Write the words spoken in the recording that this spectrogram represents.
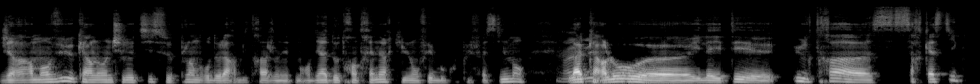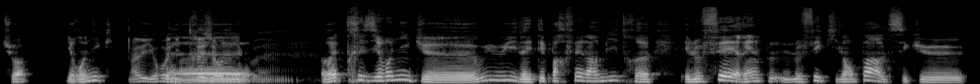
J'ai rarement vu Carlo Ancelotti se plaindre de l'arbitrage, honnêtement. Il y a d'autres entraîneurs qui l'ont fait beaucoup plus facilement. Là, Carlo, euh, il a été ultra sarcastique, tu vois, ironique. Ah oui, ironique, très ironique. Euh, ouais. très ironique. Euh, oui, oui, il a été parfait l'arbitre. Et le fait, rien que le fait qu'il en parle, c'est que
